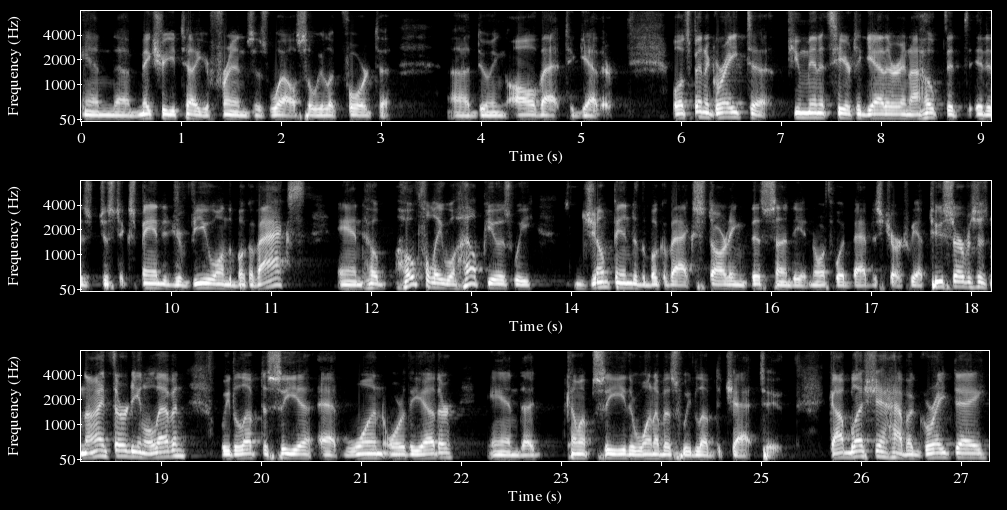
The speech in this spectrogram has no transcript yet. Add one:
and uh, make sure you tell your friends as well. So we look forward to doing all that together. Well, it's been a great few minutes here together, and I hope that it has just expanded your view on the Book of Acts, and hope hopefully will help you as we jump into the book of Acts starting this Sunday at Northwood Baptist Church. We have two services, 9:30 and 11. We'd love to see you at one or the other and uh, come up see either one of us. We'd love to chat too. God bless you. Have a great day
